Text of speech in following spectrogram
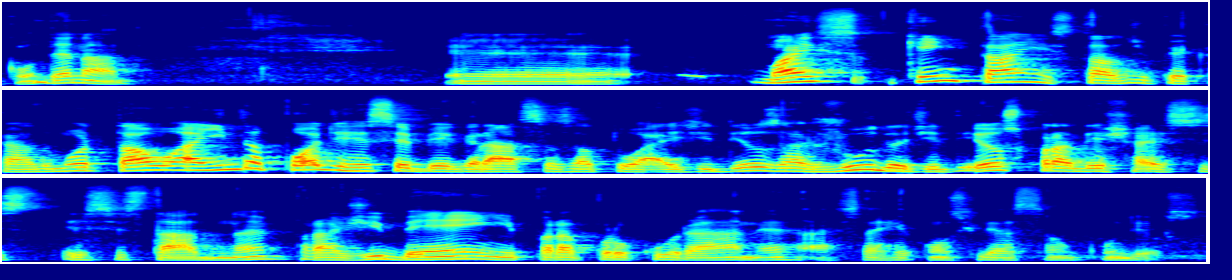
condenado. É, mas quem está em estado de pecado mortal ainda pode receber graças atuais de Deus, ajuda de Deus para deixar esse, esse estado, né? para agir bem e para procurar né, essa reconciliação com Deus.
